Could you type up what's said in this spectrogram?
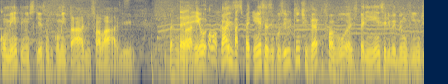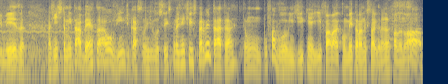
Comentem, não esqueçam de comentar, de falar, de, perguntar, é, eu, colocar eu, as experiências, inclusive quem tiver, por favor, a experiência de beber um vinho de mesa, a gente também está aberto a ouvir indicações de vocês para a gente experimentar, tá? Então, por favor, indiquem aí, fala, comenta lá no Instagram, falando, ó,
